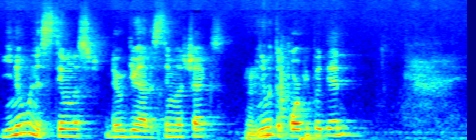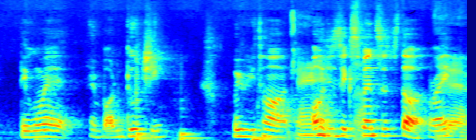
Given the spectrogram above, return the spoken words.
You know when the stimulus they were giving out the stimulus checks? Mhm. You know what the poor people did? They went and bought Gucci, Louis Vuitton, Damn. all this expensive stuff, right? Yeah.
